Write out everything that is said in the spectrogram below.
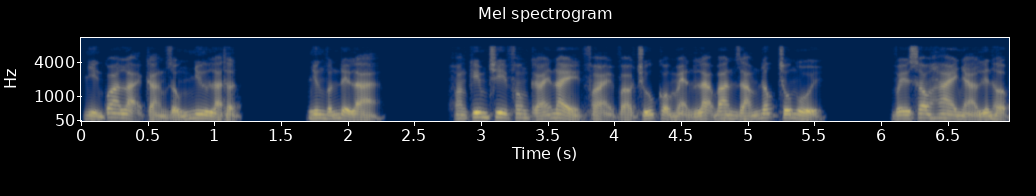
nhìn qua lại càng giống như là thật. Nhưng vấn đề là hoàng kim chi phong cái này phải vào chú cỏ mẹn là ban giám đốc chỗ ngồi. Về sau hai nhà liên hợp.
